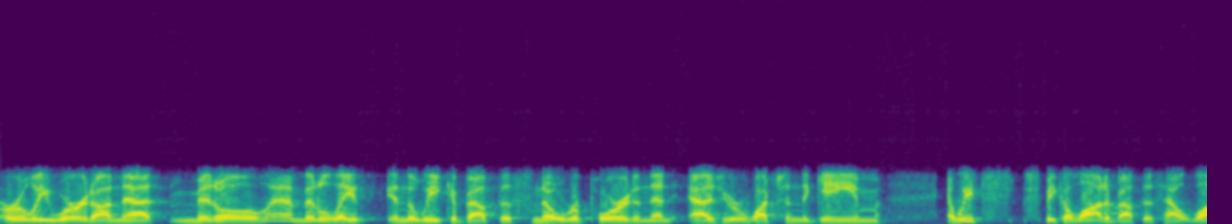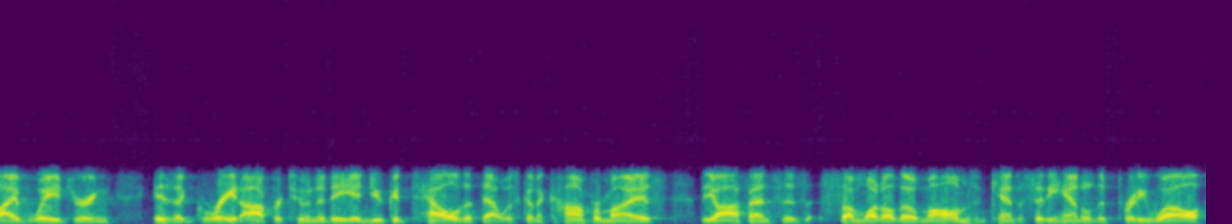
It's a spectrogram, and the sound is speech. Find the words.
early word on that middle, eh, middle late in the week about the snow report, and then as you were watching the game, and we speak a lot about this, how live wagering is a great opportunity, and you could tell that that was going to compromise the offenses somewhat. Although Mahomes and Kansas City handled it pretty well,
